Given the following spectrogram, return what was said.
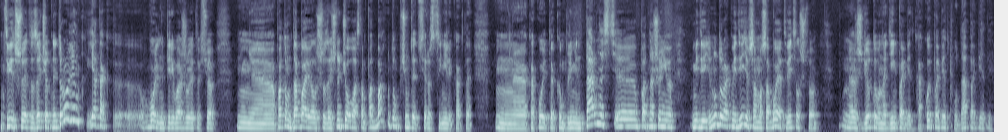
твит, что это зачетный троллинг. Я так э, вольно перевожу это все. Э, потом добавил, что значит, ну что у вас там под Бахмутом, почему-то это все расценили как-то э, какой-то комплементарность по отношению к Медведеву. Ну, дурак Медведев, само собой, ответил, что ждет его на День Победы. Какой победы? Куда победы?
